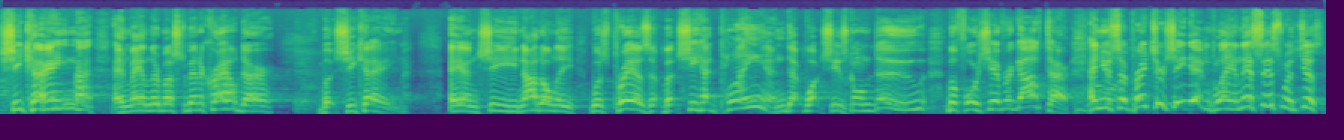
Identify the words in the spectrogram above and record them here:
She came, and man, there must have been a crowd there, but she came. And she not only was present, but she had planned what she was going to do before she ever got there. And you said, Preacher, she didn't plan this. This was just,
